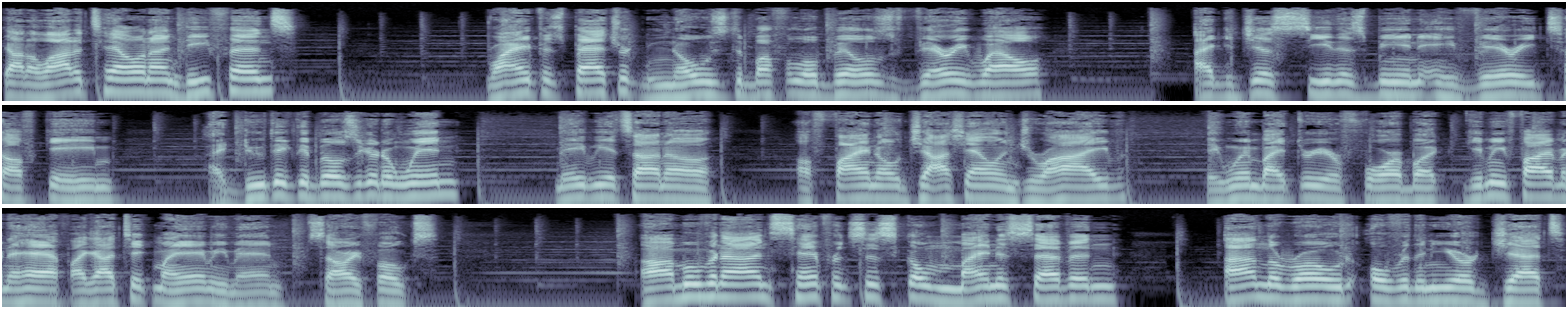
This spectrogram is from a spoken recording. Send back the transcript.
Got a lot of talent on defense. Ryan Fitzpatrick knows the Buffalo Bills very well. I could just see this being a very tough game. I do think the Bills are going to win. Maybe it's on a, a final Josh Allen drive. They win by three or four, but give me five and a half. I got to take Miami, man. Sorry, folks. Uh, moving on, San Francisco minus seven on the road over the New York Jets.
